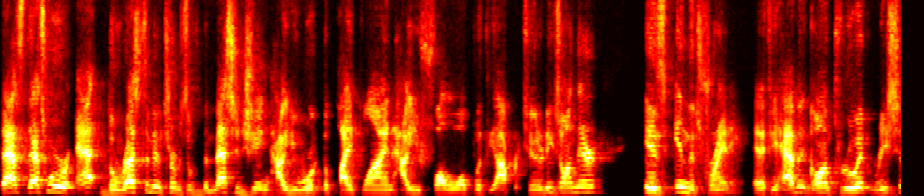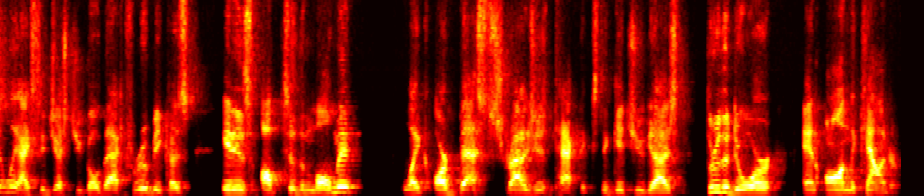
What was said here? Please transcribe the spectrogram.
that's that's where we're at. The rest of it in terms of the messaging, how you work the pipeline, how you follow up with the opportunities on there is in the training. And if you haven't gone through it recently, I suggest you go back through because it is up to the moment like our best strategies and tactics to get you guys through the door and on the calendar.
